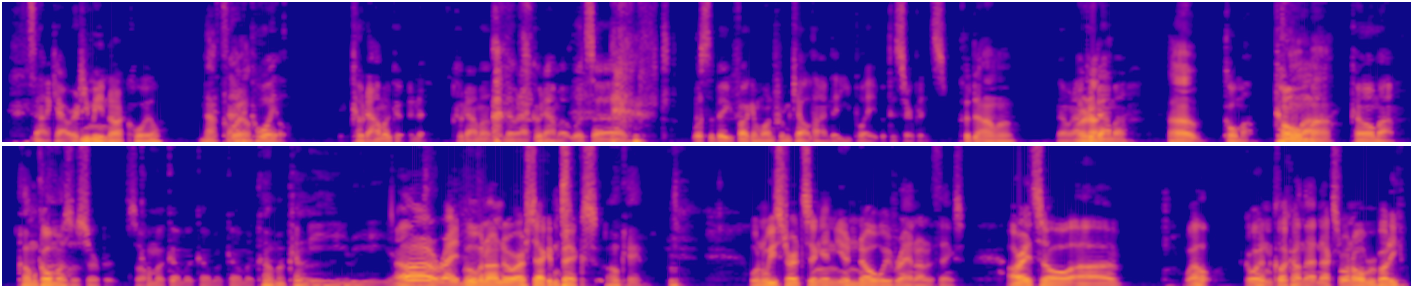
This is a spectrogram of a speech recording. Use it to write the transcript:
it's not a coward. You mean not coil? Not It's not a coil. coil. Kodama, no, Kodama? No, not Kodama. What's uh, what's the big fucking one from Kaldheim that you play with the serpents? Kodama. No, not Or not- Kodama. Uh, Koma. Koma. Koma. Koma. Koma's a serpent. So. Koma. Koma. Koma. Koma. Koma, Koma. coma. Chameleon. All right, moving on to our second picks. Okay. When we start singing, you know we've ran out of things. All right, so uh, well, go ahead and click on that next one over, buddy.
